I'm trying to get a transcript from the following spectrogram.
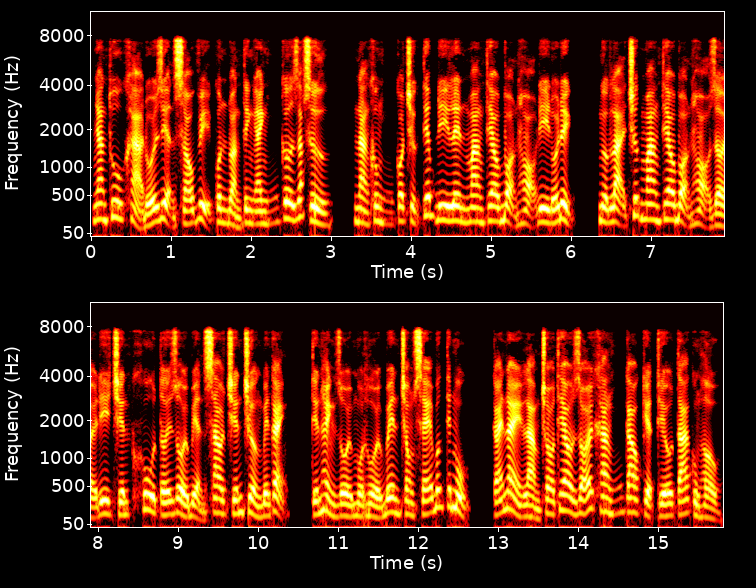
Nhan Thu Khả đối diện 6 vị quân đoàn tinh anh cơ giáp sư, nàng không có trực tiếp đi lên mang theo bọn họ đi đối địch, ngược lại trước mang theo bọn họ rời đi chiến khu tới rồi biển sao chiến trường bên cạnh, tiến hành rồi một hồi bên trong xé bức tiết mục, cái này làm cho theo dõi khang cao kiệt thiếu tá cùng hầu.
